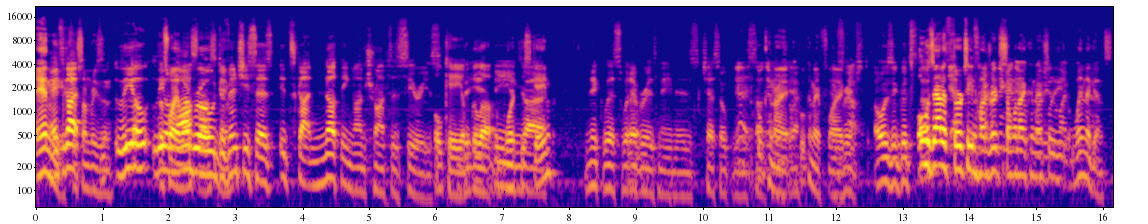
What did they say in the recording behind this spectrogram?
and me It's got for some reason. Leo That's why I lost the Leonardo da. Vinci says it's got nothing on Schrantz's series. Okay, I'm gonna it abort this uh, game. Nicholas, whatever his name is, chess opening. Yeah, who Who can I? Yeah. Who can I flag? Abridged. Oh, is it good stuff? Oh, is that a Yeah, 1300? everything I Someone I can actually like, win against.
